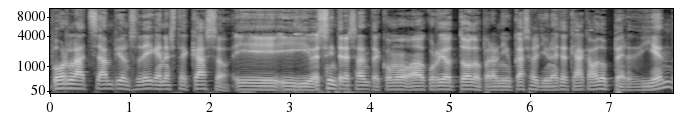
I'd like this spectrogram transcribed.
por la Champions League en este caso. Y, es interesante cómo ha ocurrido todo para el Newcastle United que ha acabado perdiendo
